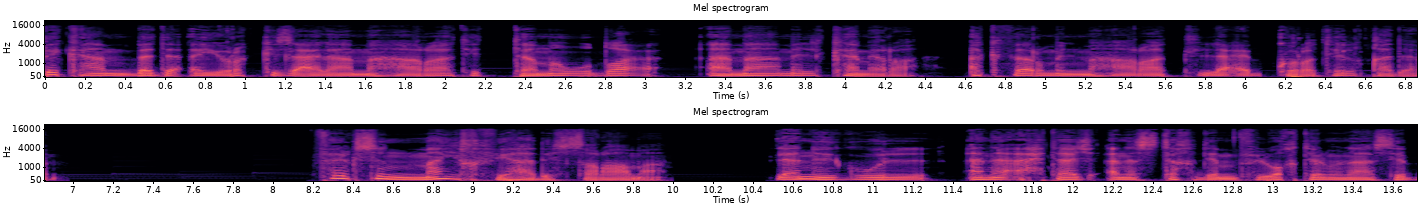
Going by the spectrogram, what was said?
بيكهام بدأ يركز على مهارات التموضع أمام الكاميرا أكثر من مهارات لعب كرة القدم. فيركسون ما يخفي هذه الصرامة لأنه يقول أنا أحتاج أن أستخدم في الوقت المناسب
